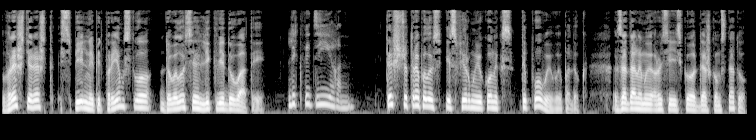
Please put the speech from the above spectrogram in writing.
Врешті-решт, спільне підприємство довелося ліквідувати. Liquidieren. Те, що трапилось із фірмою Конекс, типовий випадок. За даними російського держкомстату,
